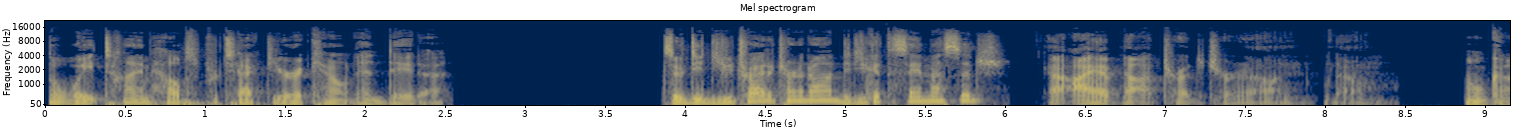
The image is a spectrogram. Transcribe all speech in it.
The wait time helps protect your account and data. So did you try to turn it on? Did you get the same message? I have not tried to turn it on. No. Okay.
